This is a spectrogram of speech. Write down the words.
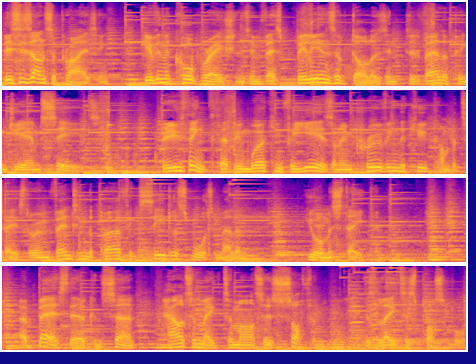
This is unsurprising, given that corporations invest billions of dollars in developing GM seeds. But you think they've been working for years on improving the cucumber taste or inventing the perfect seedless watermelon, you're mistaken. At best, they are concerned how to make tomatoes soften as late as possible,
